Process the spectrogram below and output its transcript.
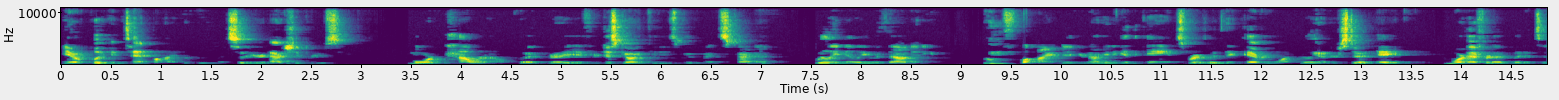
you know, put intent behind the movement so you're actually producing more power output, right? If you're just going through these movements kind of willy nilly without any oomph behind it, you're not going to get the gains. Whereas I think everyone really understood, hey, the more effort I put into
